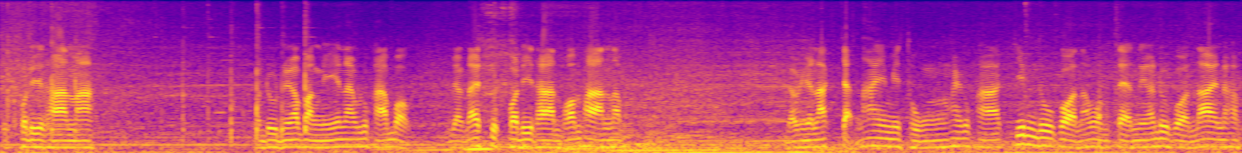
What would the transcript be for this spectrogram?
สุกพอดีทานมามาดูเนื้อฝั่งนี้นะลูกค้าบอกอยากได้สุกพอดีทานพร้อมทานนะครับ เดี๋ยวเฮียรักจัดให้มีถุงให้ลูกค้าจิ้มดูก่อนนะผมแต่เนื้อดูก่อนได้นะครับ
